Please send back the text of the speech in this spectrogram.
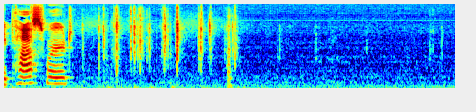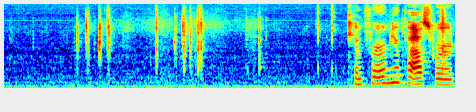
A password confirm your password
